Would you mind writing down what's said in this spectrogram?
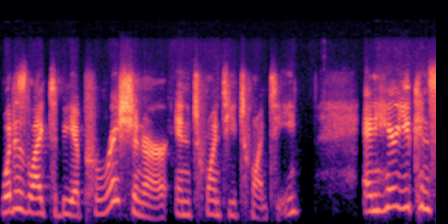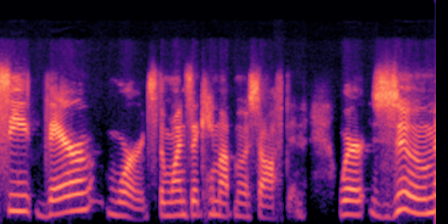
what is like to be a parishioner in 2020. And here you can see their words, the ones that came up most often, where Zoom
